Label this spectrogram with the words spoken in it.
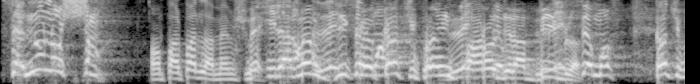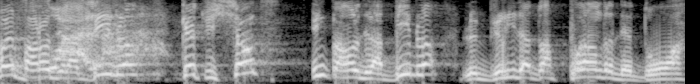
C'est nous nos chants. On parle pas de la même chose. Mais il a Non, même dit que quand tu prends une parole de la Bible, quand tu prends une parole de la Bible, que tu chantes une parole de la Bible, le Burida doit prendre des droits.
